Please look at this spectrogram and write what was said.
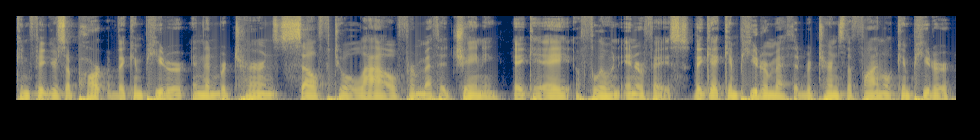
configures a part of the computer and then returns self to allow for method chaining, aka a fluent interface. The getComputer method returns the final computer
